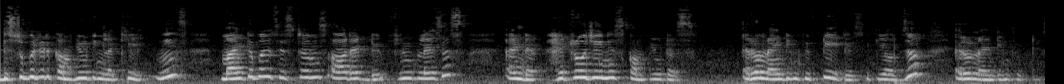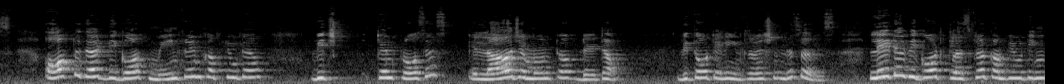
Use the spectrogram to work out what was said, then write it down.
distributed computing. Luckily, means multiple systems are at different places and heterogeneous computers around 1950 it is if you observe around 1950s after that we got mainframe computer which can process a large amount of data without any intervention in the service later we got cluster computing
